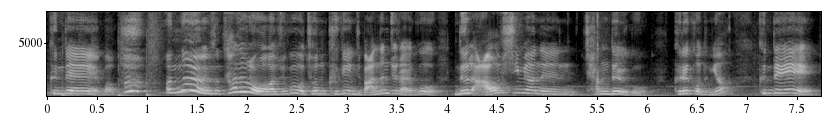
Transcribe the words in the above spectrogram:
근데 막안 나요 해서 찾으러 와가지고 저는 그게 이제 맞는 줄 알고 늘 9시면은 잠들고 그랬거든요 근데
